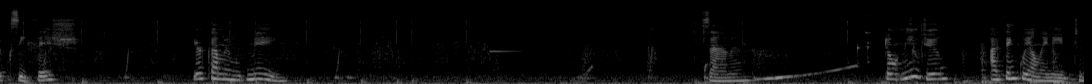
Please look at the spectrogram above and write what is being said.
Trixie fish. You're coming with me. Salmon. Don't need you. I think we only need to,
